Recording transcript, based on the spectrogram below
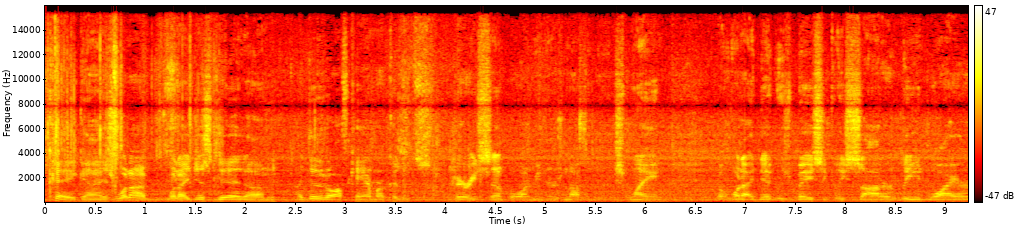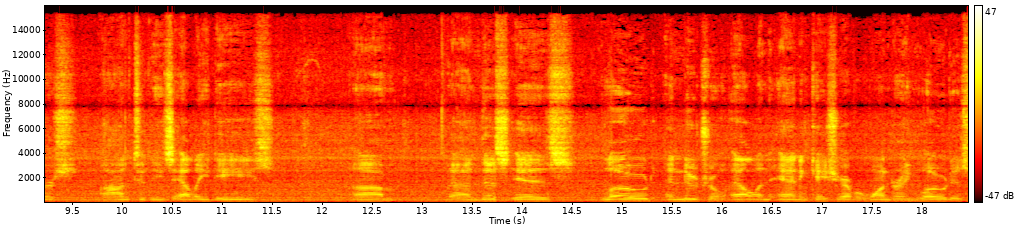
Okay guys, what I what I just did, um, I did it off camera because it's very simple. I mean, there's nothing to explain. But what I did was basically solder lead wires onto these LEDs. Um, uh, this is load and neutral, L and N in case you're ever wondering. Load is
